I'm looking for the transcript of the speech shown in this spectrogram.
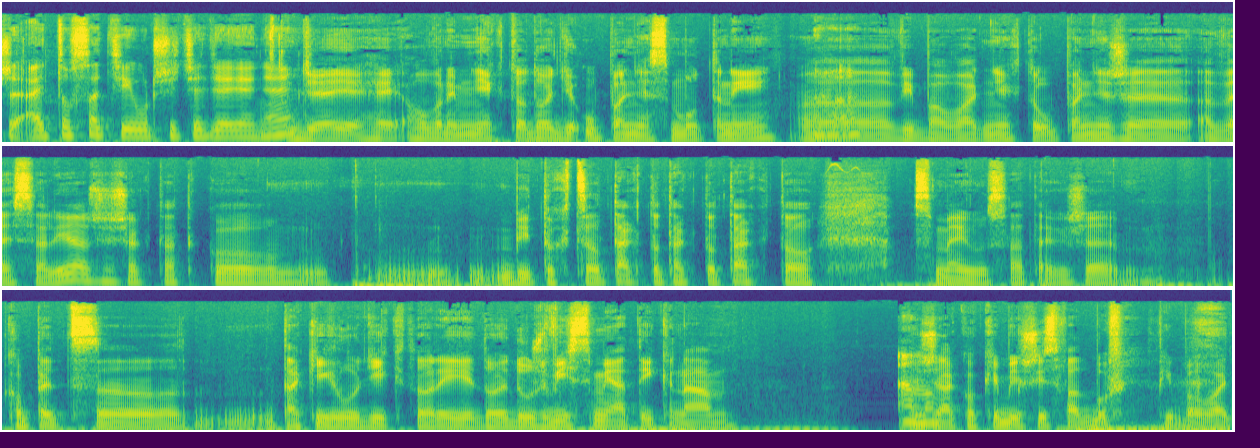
Že aj to sa ti určite deje, nie? Deje, hej, hovorím, niekto dojde úplne smutný, uh, vybavovať niekto úplne, že veselý a že však tatko by to chcel takto, takto, takto. Smejú sa, takže kopec uh, takých ľudí, ktorí dojdú už vysmiatí k nám. Áno. Že ako keby šli svadbu vybavovať,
